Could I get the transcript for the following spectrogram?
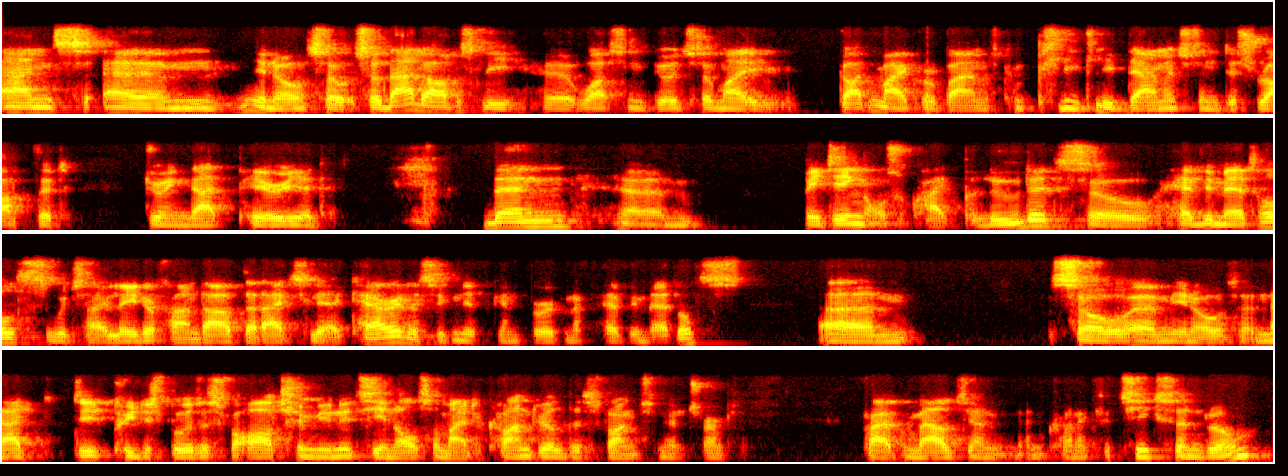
and um, you know, so so that obviously uh, wasn't good. So my gut microbiome was completely damaged and disrupted during that period. Then um, Beijing also quite polluted, so heavy metals, which I later found out that actually I carried a significant burden of heavy metals. Um, so um, you know, and that did predispose us for autoimmunity and also mitochondrial dysfunction in terms of fibromyalgia and, and chronic fatigue syndrome.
